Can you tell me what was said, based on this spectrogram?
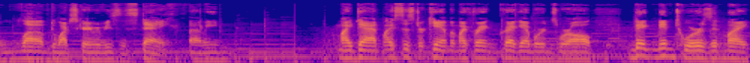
love to watch scary movies this day. I mean, my dad, my sister Kim, and my friend Craig Edwards were all big mentors in my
